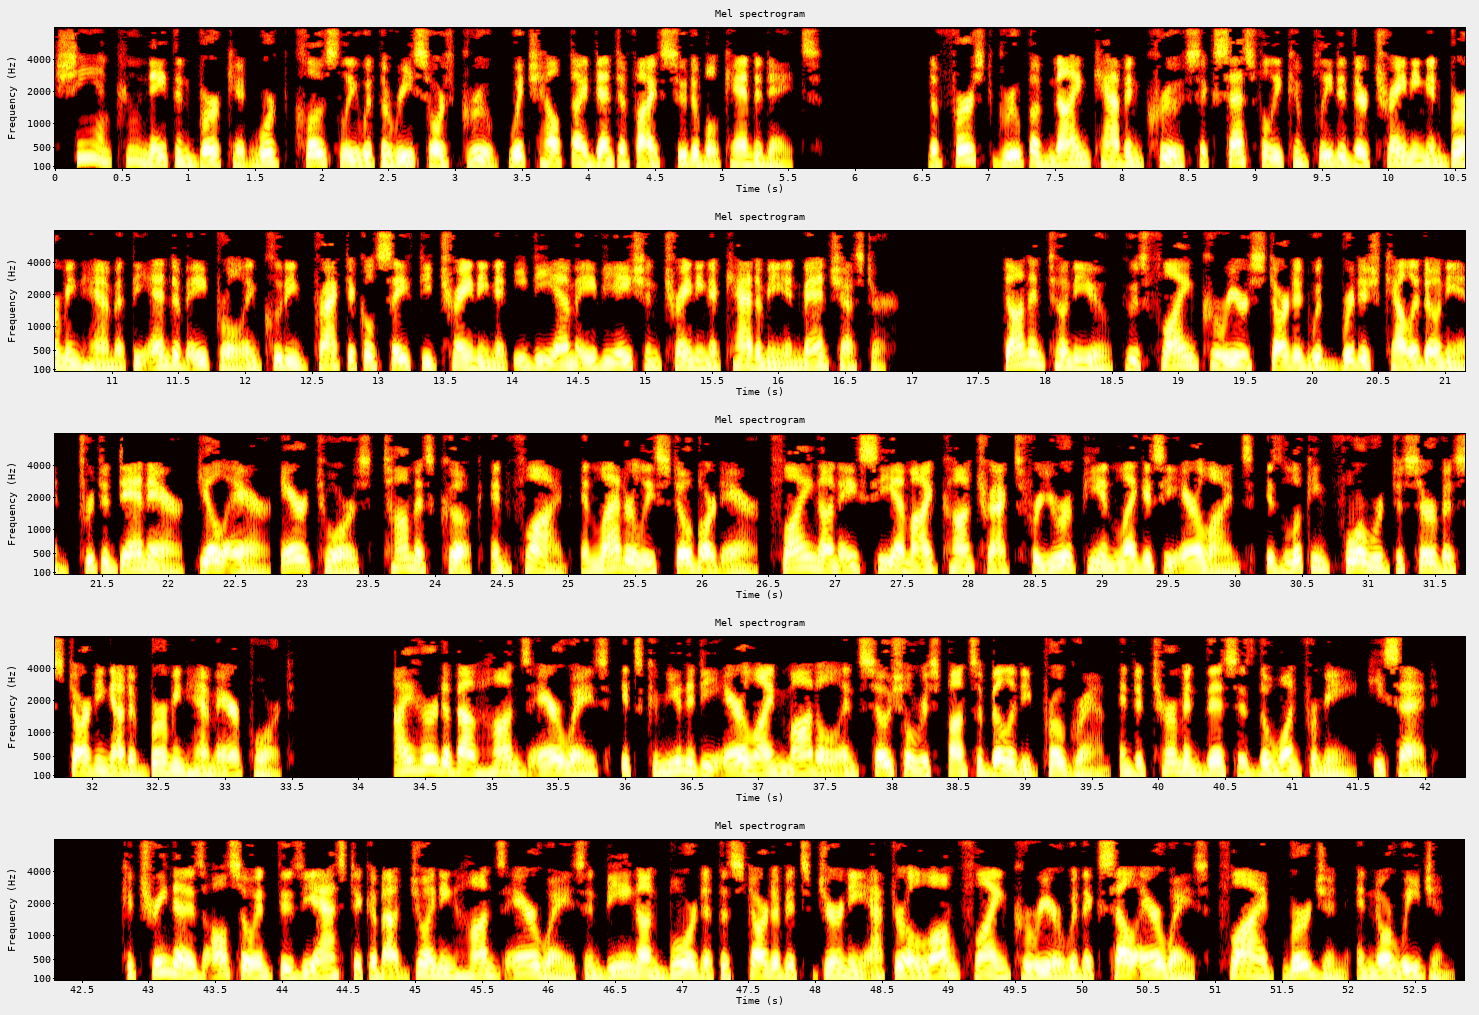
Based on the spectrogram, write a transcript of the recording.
She and crew Nathan Burkett worked closely with the resource group, which helped identify suitable candidates. The first group of nine cabin crew successfully completed their training in Birmingham at the end of April including practical safety training at EDM Aviation Training Academy in Manchester. Don Antoniou, whose flying career started with British Caledonian, through to Dan Air, Gill Air, Air Tours, Thomas Cook, and Flybe, and latterly Stobart Air, flying on ACMI contracts for European legacy airlines, is looking forward to service starting out of Birmingham Airport. I heard about Hans Airways, its community airline model and social responsibility program, and determined this is the one for me, he said. Katrina is also enthusiastic about joining Hans Airways and being on board at the start of its journey after a long flying career with Excel Airways, Fly, Virgin, and Norwegian.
